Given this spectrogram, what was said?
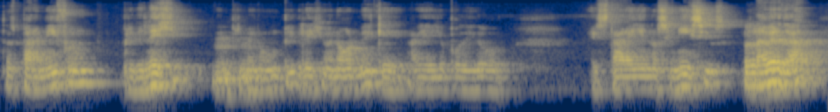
Entonces, para mí fue un privilegio, primero un privilegio enorme que había yo podido estar ahí en los inicios. La verdad,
